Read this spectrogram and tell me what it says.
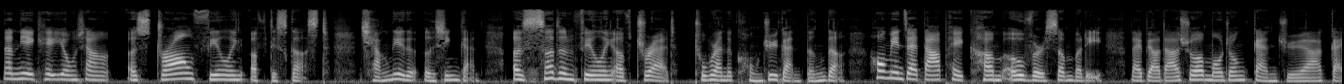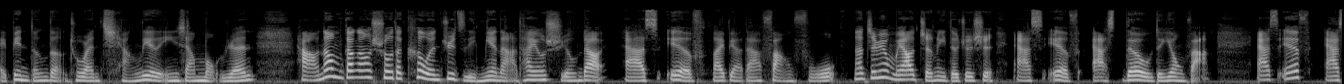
那你也可以用像 a strong feeling of disgust 强烈的恶心感，a sudden feeling of dread 突然的恐惧感等等。后面再搭配 come over somebody 来表达说某种感觉啊、改变等等，突然强烈的影响某人。好，那我们刚刚说的课文句子里面啊，它有使用到 as if 来表达仿佛。那这边我们要整理的就是 as if、as though 的用法。As if, as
